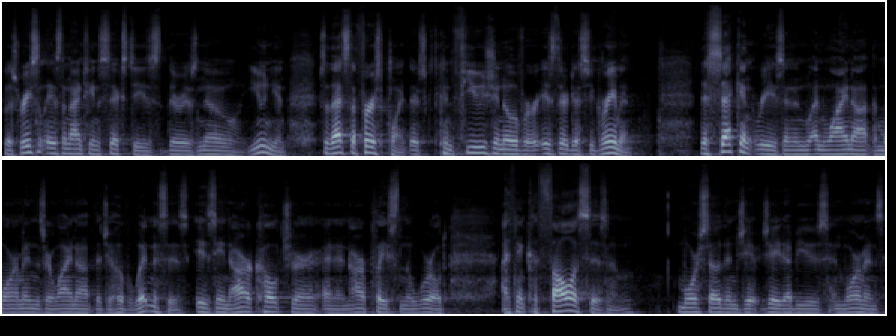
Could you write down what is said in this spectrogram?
So, as recently as the 1960s, there is no union. So, that's the first point. There's confusion over is there disagreement. The second reason, and, why not the Mormons or why not the Jehovah Witnesses, is in our culture and in our place in the world, I think Catholicism, more so than J- JWs and Mormons,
